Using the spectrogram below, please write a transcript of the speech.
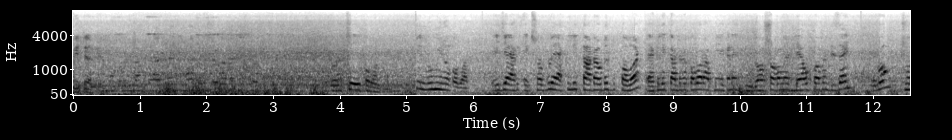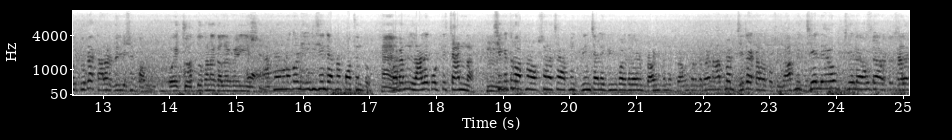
মেটাল এটা হচ্ছে এই কভারটা লুমিনো কভার এই যে এক- সবগুলো অ্যাক্রিলিক কাট আউটের কভার অ্যাক্রিলিক কাটের কভার আপনি এখানে দশ রকমের লেআউট পাবেন ডিজাইন এবং চোদ্দোটা কালার ভেরিয়েশন পাবেন। ওই চোদ্দোখানা কালার ভেরিয়েশন আপনার মনে করেন এই ডিজাইনটা আপনার পছন্দ হ্যাঁ। বাট আপনি লালে করতে চান না। সেক্ষেত্রেও আপনার অপশন আছে আপনি গ্রিন চাইলে গ্রিন করতে পারেন ব্রাউন চাইলে ব্রাউন করতে পারেন আপনার যেটা কালার পছন্দ আপনি যে লেআউট যে লেআউট কালার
